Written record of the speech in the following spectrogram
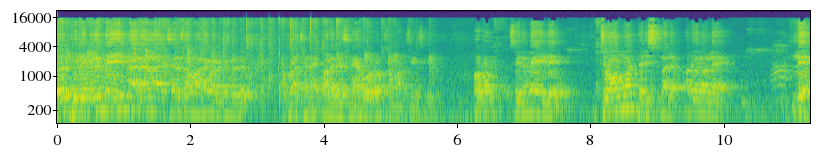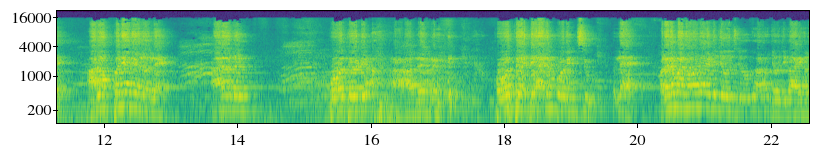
ഒരു ഫിലിമിലെ മെയിൻ നടനാണ് എടുക്കുന്നത് സമ്മാനം കൊടുക്കുന്നത് അപ്പൊ അച്ഛനെ വളരെ സ്നേഹപൂർവം സമ്മാനം സ്വീകരിക്കും അപ്പൊ സിനിമയിൽ ജോമോൻ തരിശുനലം അറിയാലോ അല്ലേ? ഇല്ലേ? ആളപ്പനെ അറിയാലോ അല്ലേ? ആരാത്? പോത്തോട്ട് അതാണ് പോത്തോട്ട് ആരും പൊരിച്ചു അല്ലേ? വളരെ മനോഹരമായിട്ട് ജോജു ജോജി കാര്യങ്ങൾ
